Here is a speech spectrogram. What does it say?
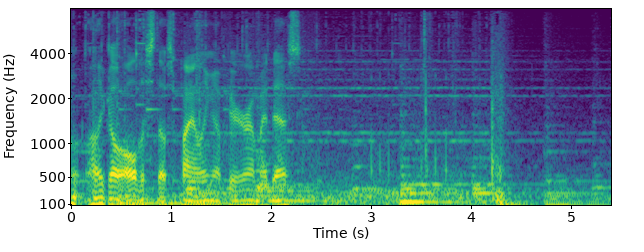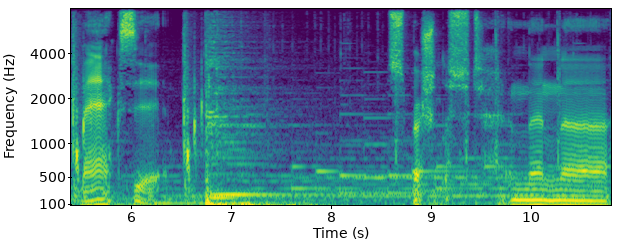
Oh, I like how all the stuff's piling up here on my desk. Max it. Specialist. And then, uh...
